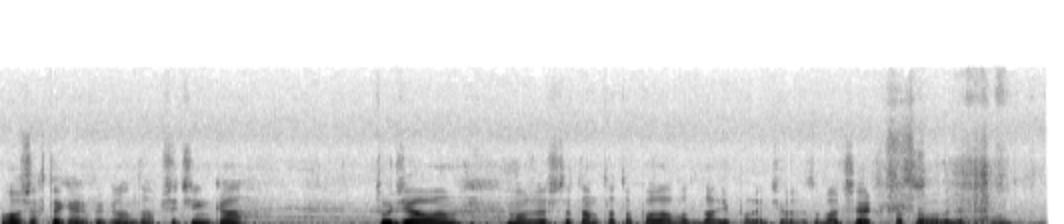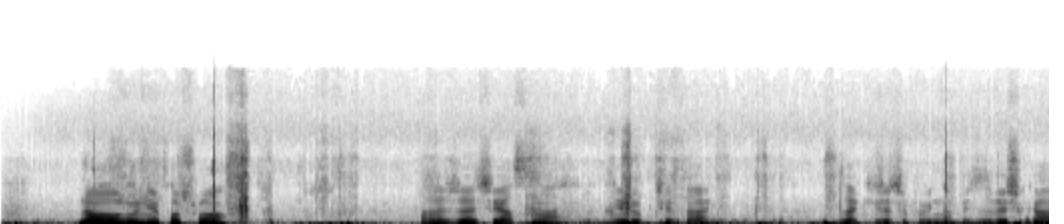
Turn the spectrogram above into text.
Orzech tak jak wygląda przycinka. Tu działam. Może jeszcze tamta topola w oddali poleci, ale zobaczę jak czasowo będę wyglądał. No ogólnie poszło. Ale rzecz jasna, nie róbcie tak. Z takich rzeczy powinna być zwyżka.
